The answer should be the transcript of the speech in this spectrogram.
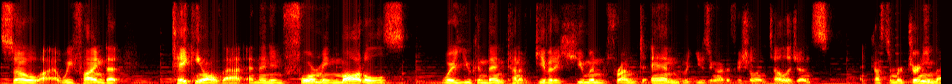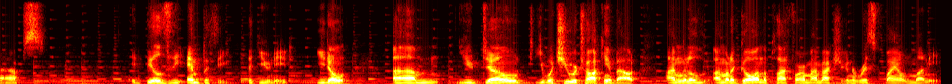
So uh, we find that taking all that and then informing models where you can then kind of give it a human front end with using artificial intelligence customer journey maps, it builds the empathy that you need. You don't, um, you don't. You, what you were talking about. I'm gonna, I'm gonna go on the platform. I'm actually gonna risk my own money.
